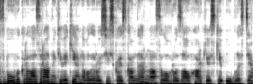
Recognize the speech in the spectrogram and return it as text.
СБУ викрила зрадників, які навели російський іскандер на село Гроза у Харківській області.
